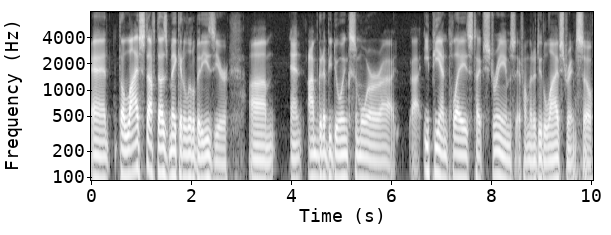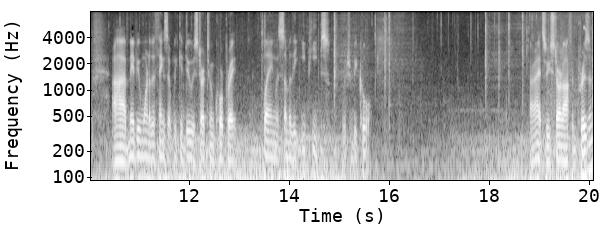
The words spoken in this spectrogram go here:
and the live stuff does make it a little bit easier. Um, and I'm going to be doing some more uh, uh, EPN plays type streams if I'm going to do the live streams. So uh, maybe one of the things that we could do is start to incorporate playing with some of the e-peeps, which would be cool. All right, so you start off in prison.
